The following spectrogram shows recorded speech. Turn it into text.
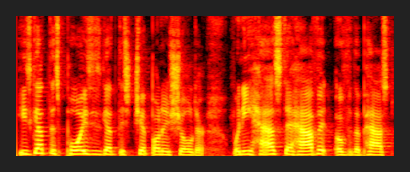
He's got this poise, he's got this chip on his shoulder. When he has to have it over the past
